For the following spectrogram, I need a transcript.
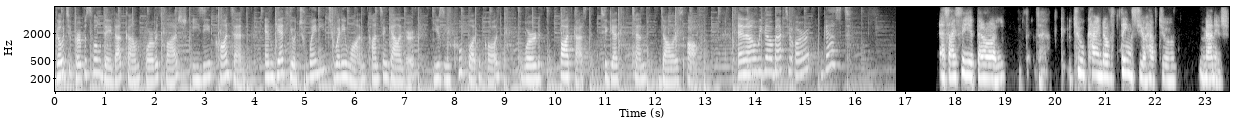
Go to purposefulday.com forward slash easy content and get your 2021 content calendar using coupon code word podcast to get $10 off. And now we go back to our guest. As I see it, there are two kind of things you have to manage.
